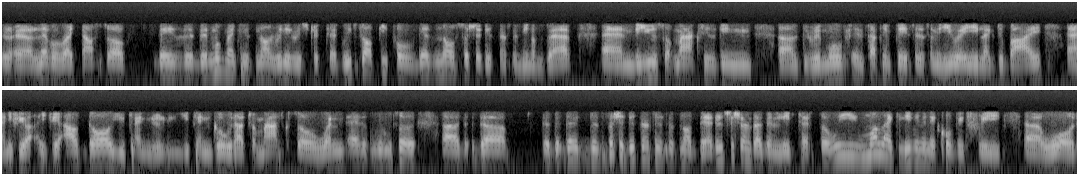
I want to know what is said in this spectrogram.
uh, level right now. So the, the movement is not really restricted. We saw people, there's no social distancing being observed, and the use of masks is being uh, removed in certain places in the UAE, like Dubai. And if you're if you're outdoor, you can you can go without your mask. So when uh, so uh, the the, the, the social distancing is not there. The restrictions have been lifted. So we more like living in a COVID-free uh, world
